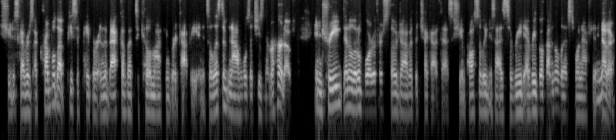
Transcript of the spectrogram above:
she discovers a crumpled up piece of paper in the back of a To Kill a Mockingbird copy, and it's a list of novels that she's never heard of. Intrigued and a little bored with her slow job at the checkout desk, she impulsively decides to read every book on the list one after another.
